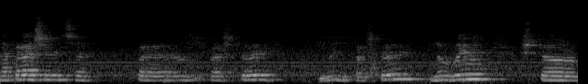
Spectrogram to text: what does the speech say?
напрашивается простой, ну не простой, но вывод, что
